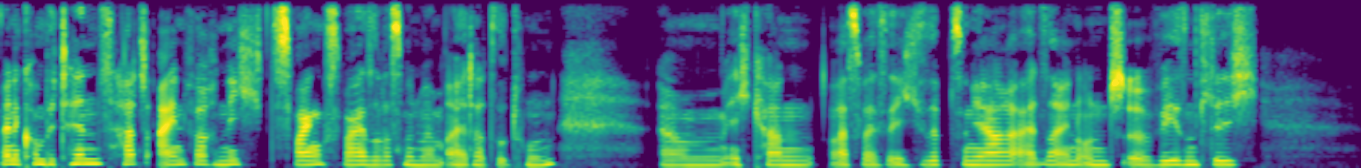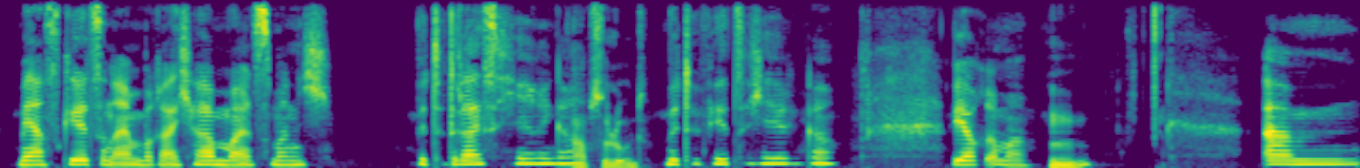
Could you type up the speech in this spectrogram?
meine Kompetenz hat einfach nicht zwangsweise was mit meinem Alter zu tun. Ähm, ich kann, was weiß ich, 17 Jahre alt sein und äh, wesentlich mehr Skills in einem Bereich haben als manch Mitte 30-Jähriger? Absolut. Mitte 40-Jähriger? Wie auch immer. Mhm. Ähm,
